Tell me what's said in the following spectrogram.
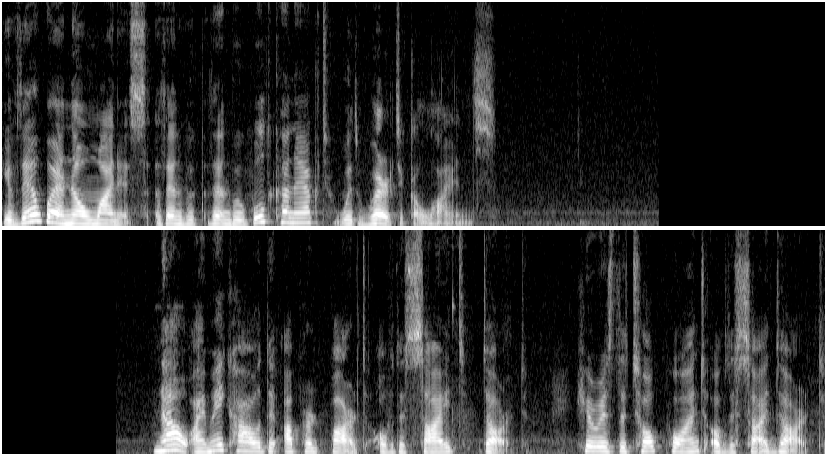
If there were no minus, then we, then we would connect with vertical lines. Now I make out the upper part of the side dart. Here is the top point of the side dart.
